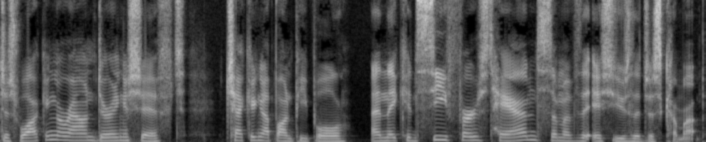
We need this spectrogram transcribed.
just walking around during a shift, checking up on people, and they can see firsthand some of the issues that just come up.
